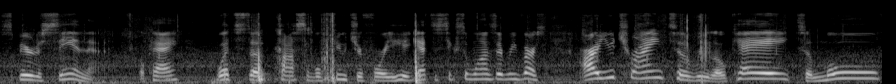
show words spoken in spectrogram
Spirit is seeing that. Okay? What's the possible future for you? Here you got the Six of Wands in reverse. Are you trying to relocate, to move?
